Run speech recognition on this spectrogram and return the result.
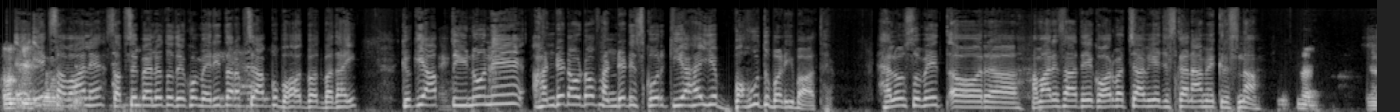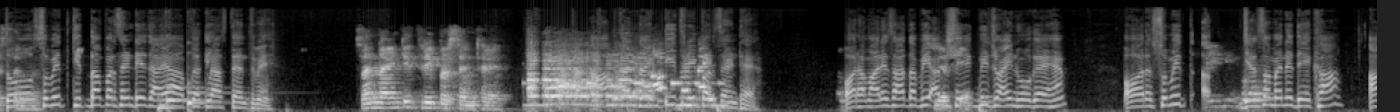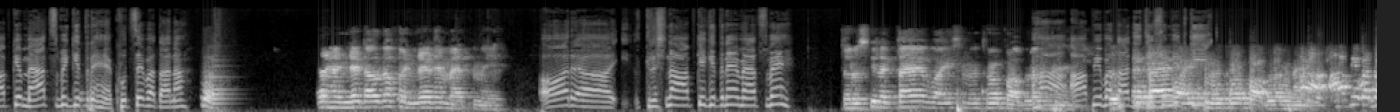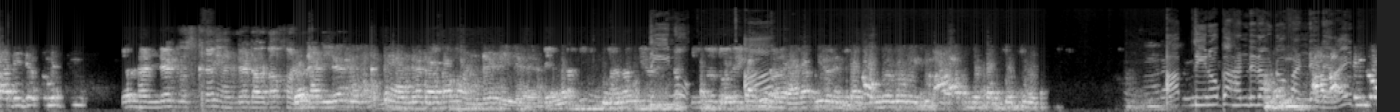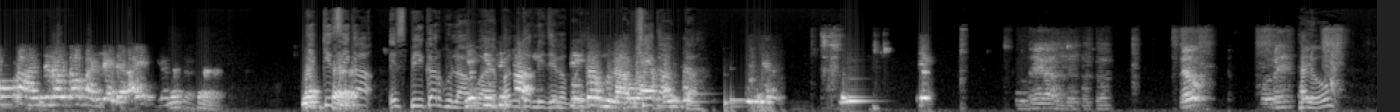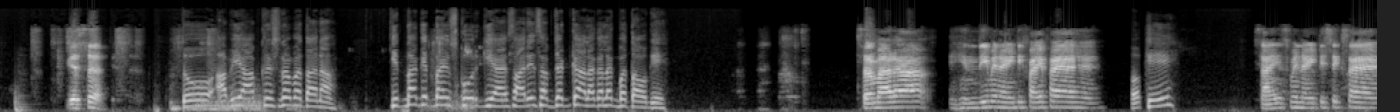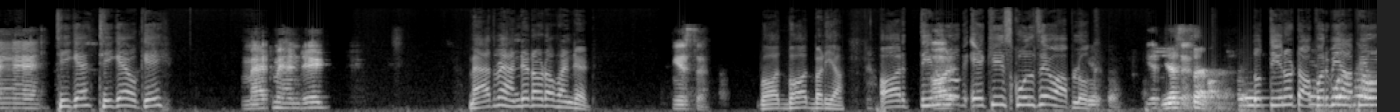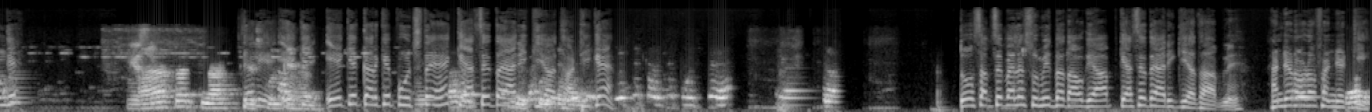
Okay एक सवाल है। सबसे पहले तो देखो मेरी तरफ़ से आपको बहुत बहुत बधाई क्योंकि आप तीनों ने 100 आउट ऑफ़ 100 स्कोर किया है। ये बहुत बड़ी बात है। हेलो सुमित और हमारे साथ एक और बच्चा भी है जिसका नाम है कृष्णा। तो सुमित कितना परसेंटेज आया आपका क्लास टेंथ में? सर 93 परसेंट है। आपका 93 परसेंट है। और हमारे साथ अभी अभिषेक भी ज्वाइन हो गए हैं। और सुमित जैसा मैंने देखा आपके मैथ्स में कितने हैं? खुद से बताना। सर 100 आउट ऑफ़ 100 है मैथ में। और कृष्णा आपके कितने हैं मैथ्स में? सर उसकी लगता है वॉइस में थोड़ा प्रॉब्लम हाँ है। आप ही बता दीजिए सुमित की। हाँ, आप ही बता दीजिए सुमित की। सर 100 उसका ही 100 out of sir 100 hundred hundred out of hundred ही है तीनों- ही हाँ। ही आप तीनों का हंड्रेड आउट ऑफ़ हंड्रेड है राइट तीनों का हंड्रेड आउट ऑफ़ हंड्रेड है राइट. ये किसी का स्पीकर खुला हुआ है बंद कर लीजिएगा कोई स्पीकर खुला हुआ है, अभिषेक बंद कर- आपका हेलो। यस सर तो अभी आप कृष्णा बताना कितना कितना स्कोर किया है? सारे सब्जेक्ट का अलग अलग बताओगे? सर हमारा हिंदी में 95 आया है। ओके साइंस में 96 आया है। ठीक है ठीक है ओके मैथ में 100 मैथ में hundred out of hundred. Yes sir बहुत बहुत बढ़िया। और तीनों और- लोग एक ही स्कूल से हो आप लोग? यस सर तो तीनों टॉपर भी आप ही होंगे? हाँ चलिए एक एक एक एक करके पूछते हैं कैसे तैयारी किया था ठीक है? तो सबसे पहले सुमित बताओगे आप कैसे तैयारी किया था आपने? हंड्रेड आउट ऑफ़ हंड्रेड की।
